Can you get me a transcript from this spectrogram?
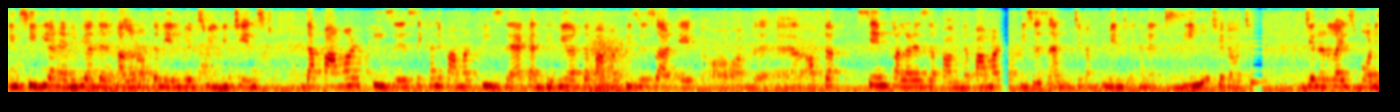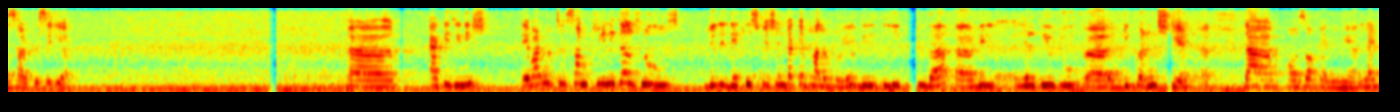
in severe anaemia the colour of the nail beds will be changed the palmar creases এখানে পামার ক্রিজ দেখ and here the palmar creases are of the same colour as the palm the palmar creases and যেটা মেন এখানে দিইনি সেটা হচ্ছে জেনারেলাইজড বডি সার্ফেস এরিয়া একই জিনিস, এবার হচ্ছে যদি দেখিস পেশেন্টটাকে ভালো করে will lead to the will help you to differentiate the cause of anaemia like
